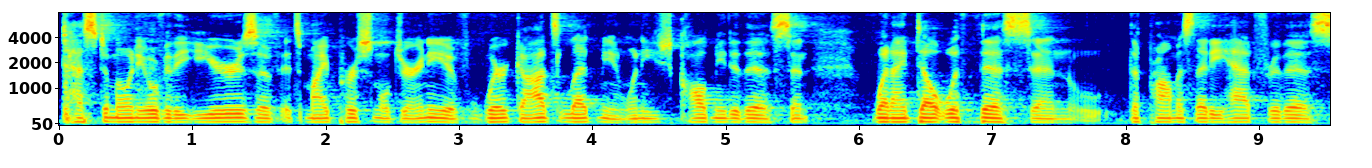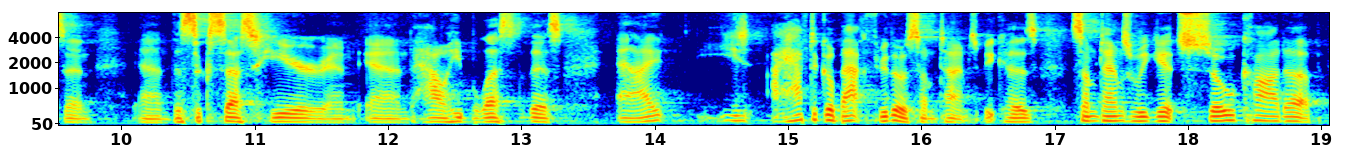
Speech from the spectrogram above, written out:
testimony over the years of it's my personal journey of where God's led me and when He's called me to this. And when I dealt with this and the promise that he had for this and, and the success here and, and how he blessed this. And I, I have to go back through those sometimes because sometimes we get so caught up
